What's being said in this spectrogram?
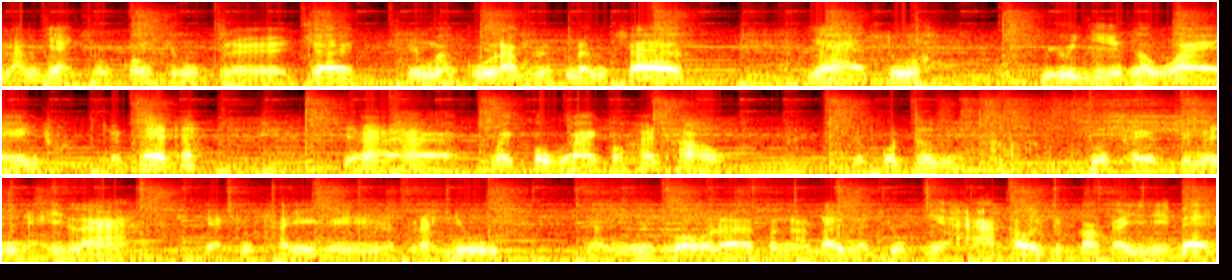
làm vài chục con chuột để chơi. Nhưng mà cũng làm rất đơn sơ. Và tôi biểu diễn ở ngoài chợ tết á, và mấy cô gái có hết hồn. Tôi có tưởng chuột thiệt cho nên nhảy la. Và tôi thấy cái rất là vui. Và nhiều cô đó có nói đây là chuột giả thôi chứ có cái gì đây.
